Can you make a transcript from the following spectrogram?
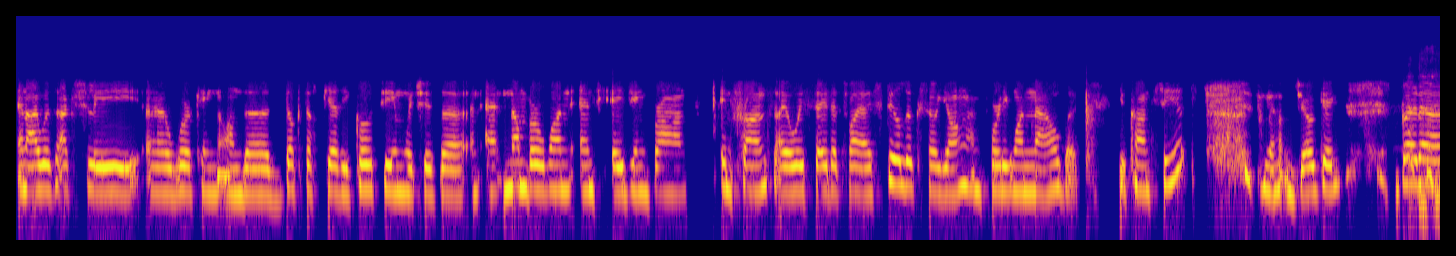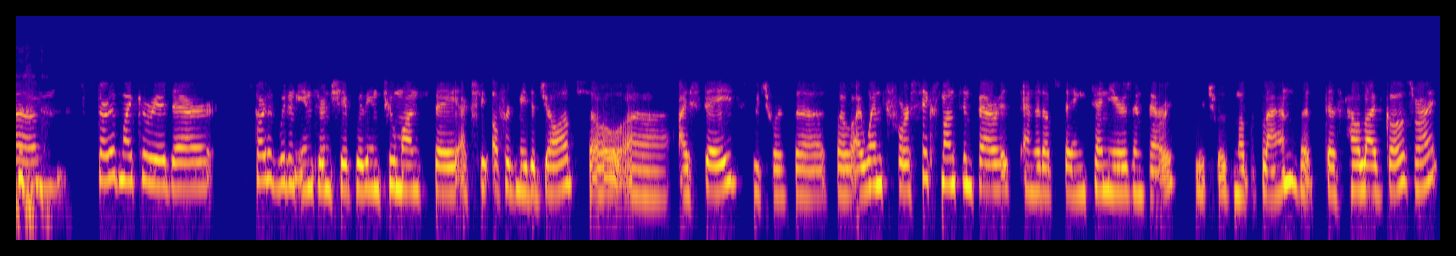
and I was actually uh, working on the Dr. Pierre Ricaud team, which is a, a number one anti-aging brand in France. I always say that's why I still look so young. I'm 41 now, but you can't see it. no, I'm joking. But um, started my career there. Started with an internship. Within two months, they actually offered me the job, so uh, I stayed. Which was uh, so I went for six months in Paris. Ended up staying 10 years in Paris, which was not the plan, but that's how life goes, right?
